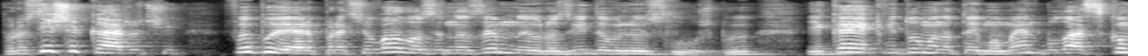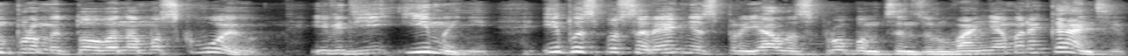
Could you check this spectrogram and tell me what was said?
Простіше кажучи. ФБР працювало з іноземною розвідувальною службою, яка, як відомо на той момент, була скомпрометована Москвою і від її імені, і безпосередньо сприяла спробам цензурування американців,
